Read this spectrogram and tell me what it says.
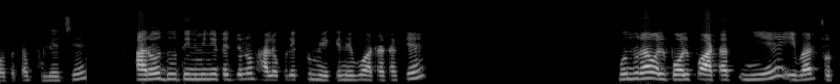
কতটা ফুলেছে। আরও দু তিন মিনিটের জন্য ভালো করে একটু মেখে নেব আটাটাকে। বন্ধুরা অল্প অল্প আটা নিয়ে এবার ছোট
